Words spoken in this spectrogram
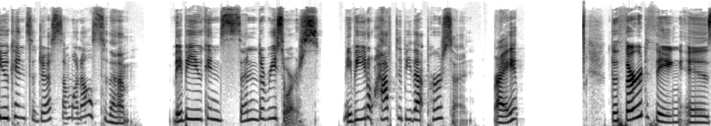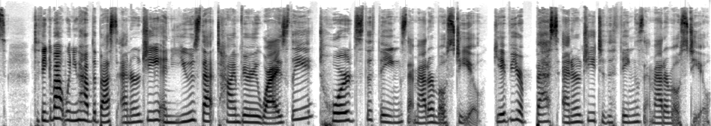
you can suggest someone else to them. Maybe you can send a resource. Maybe you don't have to be that person, right? The third thing is to think about when you have the best energy and use that time very wisely towards the things that matter most to you. Give your best energy to the things that matter most to you.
